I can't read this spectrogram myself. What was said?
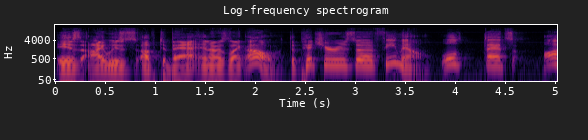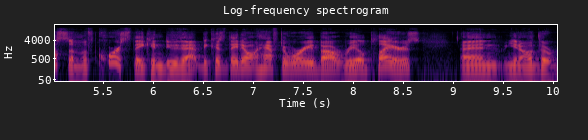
is I was up to bat and I was like, oh, the pitcher is a female. Well, that's awesome. Of course they can do that because they don't have to worry about real players. And, you know, the,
